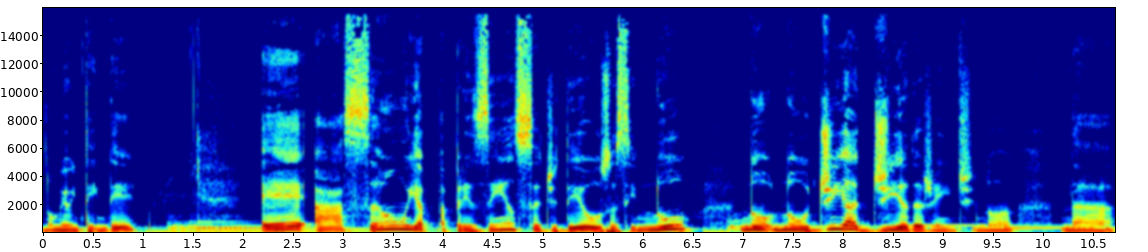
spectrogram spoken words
no meu entender, é a ação e a, presença de Deus assim no, no, no, dia a dia da gente, no, na,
